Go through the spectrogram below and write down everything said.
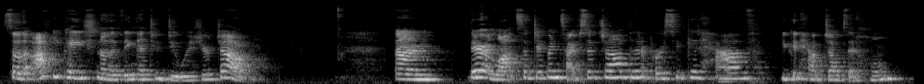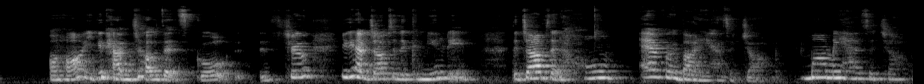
So the occupation or the thing that you do is your job. Um, there are lots of different types of jobs that a person could have. You can have jobs at home. Uh-huh. You can have jobs at school. It's true. You can have jobs in the community. The jobs at home, everybody has a job. Mommy has a job.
